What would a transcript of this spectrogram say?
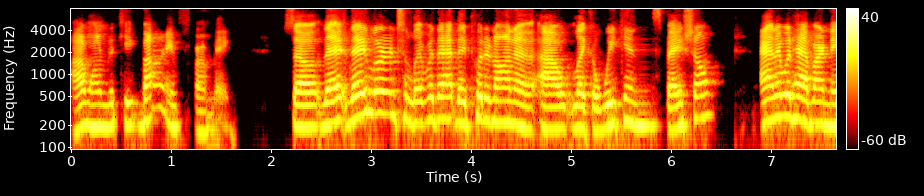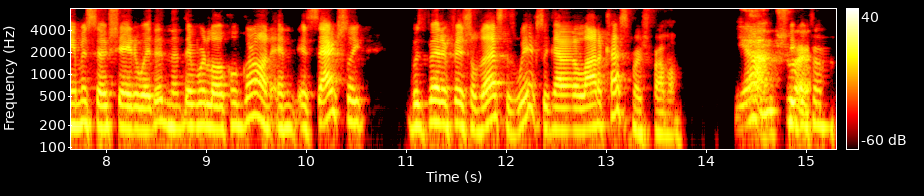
I want them to keep buying from me. So they, they learned to live with that. They put it on a, a like a weekend special and it would have our name associated with it and that they were local grown. And it's actually was beneficial to us because we actually got a lot of customers from them. Yeah, I'm sure. People from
